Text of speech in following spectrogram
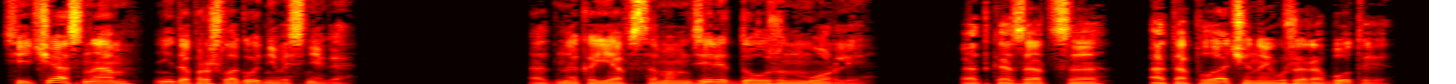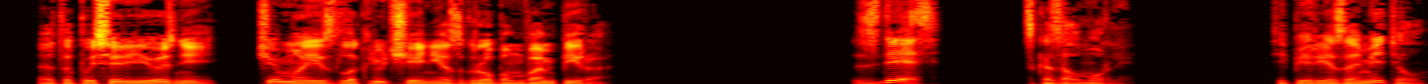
Сейчас нам не до прошлогоднего снега. Однако я в самом деле должен Морли. Отказаться от оплаченной уже работы — это посерьезней, чем мои злоключения с гробом вампира. «Здесь!» — сказал Морли. Теперь я заметил,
